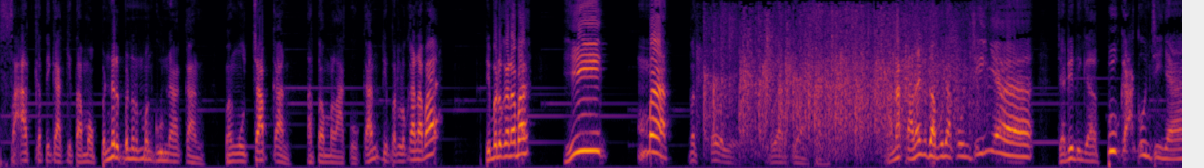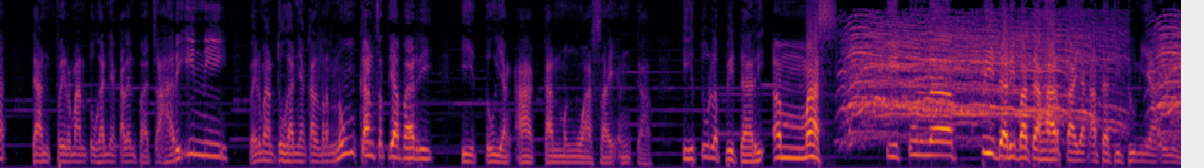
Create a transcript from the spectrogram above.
saat ketika kita mau benar-benar menggunakan, mengucapkan atau melakukan diperlukan apa? Diperlukan apa? Hikmat. Betul. Luar biasa. Karena kalian sudah punya kuncinya. Jadi tinggal buka kuncinya. Dan firman Tuhan yang kalian baca hari ini. Firman Tuhan yang kalian renungkan setiap hari. Itu yang akan menguasai engkau. Itu lebih dari emas itu lebih daripada harta yang ada di dunia ini.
